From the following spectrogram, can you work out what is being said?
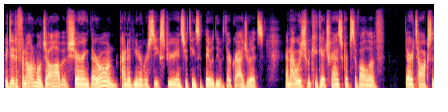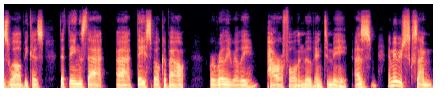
who did a phenomenal job of sharing their own kind of university experience or things that they would leave with their graduates. And I wish we could get transcripts of all of their talks as well, because the things that uh, they spoke about were really, really powerful and moving to me. As and maybe it's just because I'm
